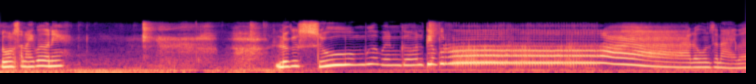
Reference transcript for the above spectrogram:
โดนสไนเปอร์นี่แล้วก็ซูมเพื่อเป็นการเตรียมตัวโดนสไนเปอร์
